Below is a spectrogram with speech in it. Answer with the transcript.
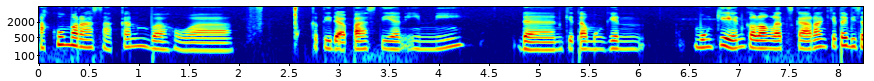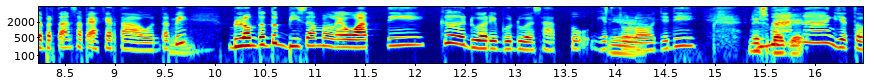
aku merasakan bahwa ketidakpastian ini dan kita mungkin mungkin kalau ngeliat sekarang kita bisa bertahan sampai akhir tahun, tapi Hmm. belum tentu bisa melewati ke 2021 gitu Iya. loh. Jadi ini sebagai gimana gitu?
